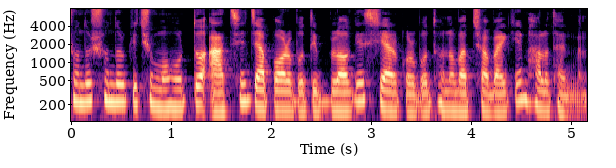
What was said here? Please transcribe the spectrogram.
সুন্দর সুন্দর কিছু মুহূর্ত আছে যা পরবর্তী ব্লগে শেয়ার করব। ধন্যবাদ সবাইকে, ভালো থাকবেন।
